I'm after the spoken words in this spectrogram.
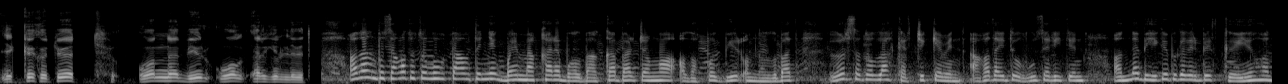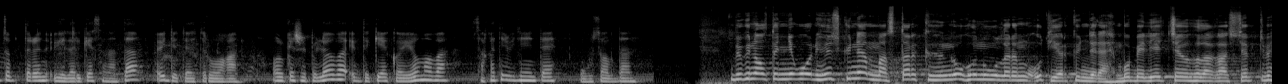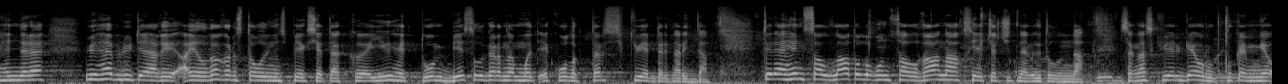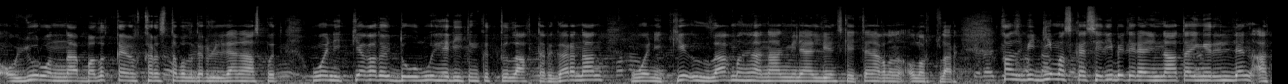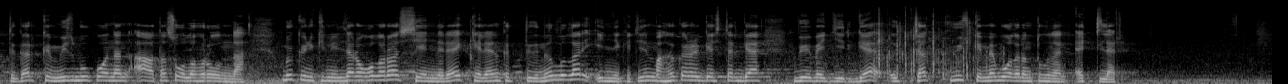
икки күтөт онна бир ол эргиллибит Анан бу саңа тутулуу таамтынек баймаккары болбакка бар жоңго олокпут бир умнулубат ыр садуллах керчик кемин ага дайды улуу саритин онна биһиге бигелер бит кыйын хонсоптарын үелерге саната. Ольга Шепелева, Евдокия Койомова. Бүгін алтынне он хүз күнен мастар кыһыңы хунууларын утьер күндері. Бу белет чығылаға сөп түбәһеннері үйә білүтәғі айылға қырыстауыл инспекцията кыйы хеттон 5 ылгарынамыт экологтар сквердерін арыйда. Терәһин салла толығын салған ақсия черчитінен ұтылында. Саңа скверге рутку кәмге ойыр онына балық қарыста бұлғарылылан аспыт 12 ғадай доулу хәритін күттілақтырғарынан 12 ұлақ мұханан минән ленскейттен ағылан олортылар. Қазбиді маска сери бетерәнін ата еңерілден аттығар көміз бұқуынан ата солы құрылында. Бүкін кинилдер оғылары сенлері келен күттігінылылар иннекетін мағы көрілгестерге бөбәдерге ұтчат күз кеме боларын тұғынан әттілер.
